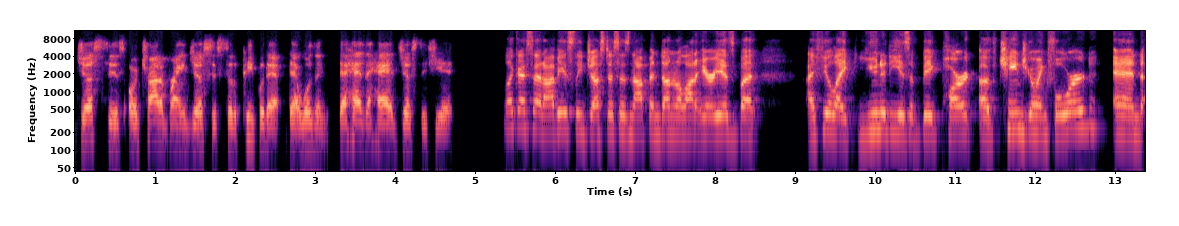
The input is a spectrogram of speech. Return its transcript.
justice or try to bring justice to the people that that wasn't that hasn't had justice yet. Like I said, obviously justice has not been done in a lot of areas, but I feel like unity is a big part of change going forward. And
